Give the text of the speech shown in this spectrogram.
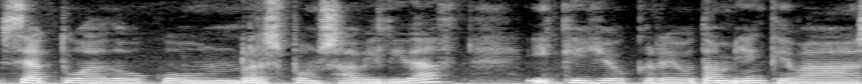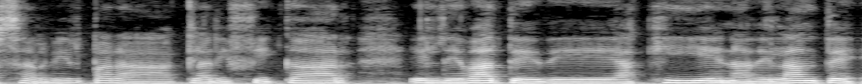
se ha actuado con responsabilidad y que yo creo también que va a servir para clarificar el debate de aquí en adelante.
